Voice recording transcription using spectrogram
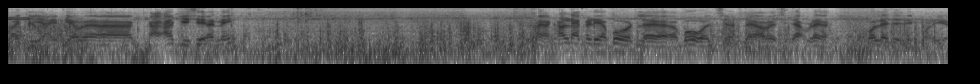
બાકી અહીંથી હવે આગી છે નહીં. ખાડા ખડિયા બહુ એટલે બહુ જ છે, એટલે હવે આપણે કોલેજે જઈને મળીએ.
